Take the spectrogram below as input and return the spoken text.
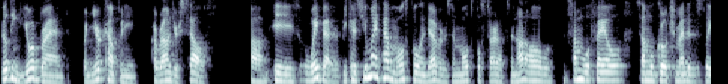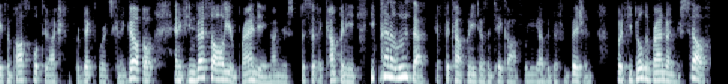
building your brand and your company around yourself um, is way better because you might have multiple endeavors and multiple startups, and not all will. Some will fail, some will grow tremendously. It's impossible to actually predict where it's going to go. And if you invest all your branding on your specific company, you kind of lose that if the company doesn't take off or you have a different vision. But if you build a brand on yourself,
